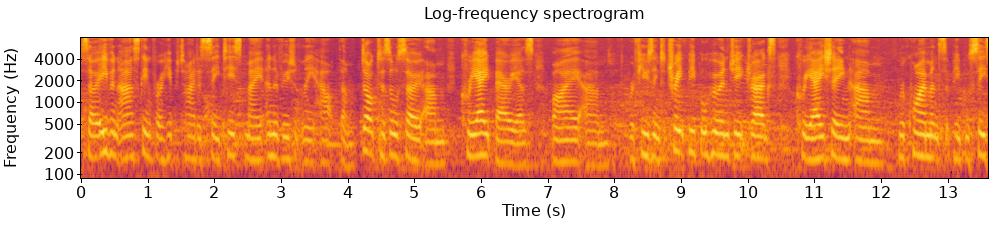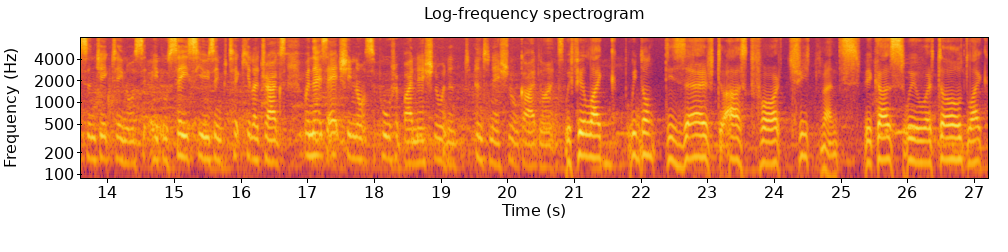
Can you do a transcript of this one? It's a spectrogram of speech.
so even asking for a hepatitis C test may inadvertently out them. Doctors also um, create barriers by um, refusing to treat people who inject drugs, creating um, requirements that people cease injecting or people cease using particular drugs when that's actually not supported by national and international guidelines. We feel like we don't deserve to ask for treatments because we were told like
